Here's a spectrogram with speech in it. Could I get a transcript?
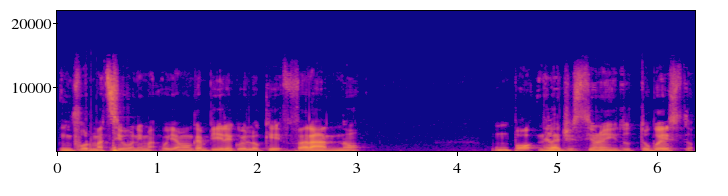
informazioni, ma vogliamo capire quello che faranno un po' nella gestione di tutto questo.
